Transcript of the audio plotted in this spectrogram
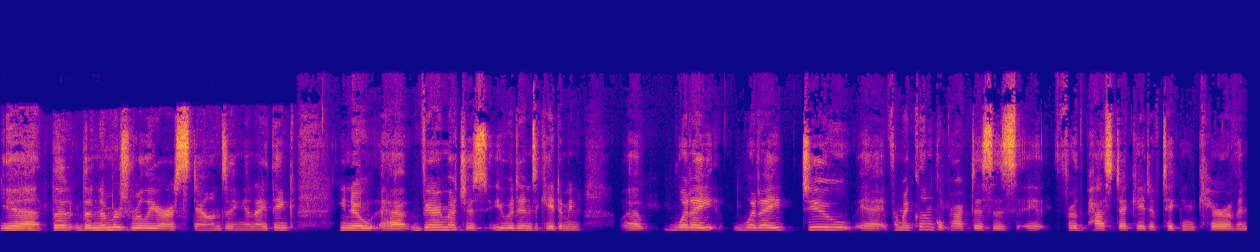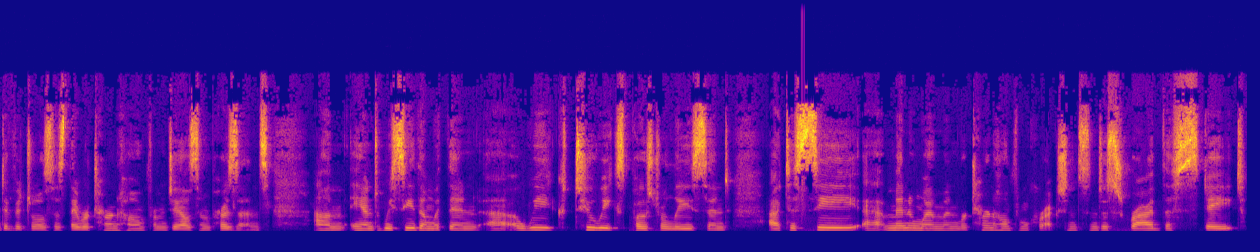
Yeah, the, the numbers really are astounding. And I think, you know, uh, very much as you would indicate, I mean, uh, what I what I do uh, for my clinical practice is uh, for the past decade of taking care of individuals as they return home from jails and prisons, um, and we see them within uh, a week, two weeks post release, and uh, to see men and women return home from corrections and describe the state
